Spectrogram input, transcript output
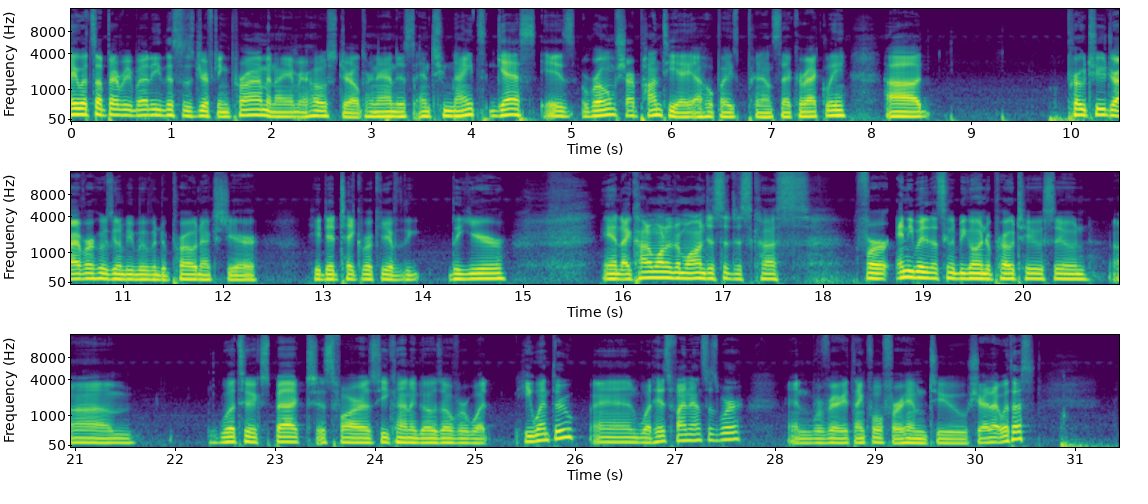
Hey, what's up, everybody? This is Drifting Prime, and I am your host, Gerald Hernandez. And tonight's guest is Rome Charpentier. I hope I pronounced that correctly. Uh, Pro 2 driver who's going to be moving to Pro next year. He did take Rookie of the, the Year. And I kind of wanted him on just to discuss for anybody that's going to be going to Pro 2 soon um, what to expect as far as he kind of goes over what he went through and what his finances were and we're very thankful for him to share that with us.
